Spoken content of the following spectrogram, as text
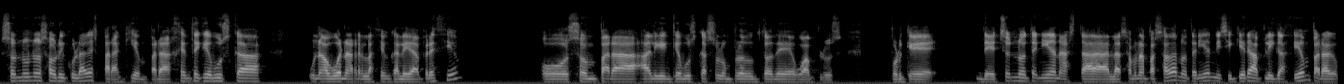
¿son unos auriculares para quién? ¿Para gente que busca una buena relación calidad-precio? O son para alguien que busca solo un producto de OnePlus? Porque de hecho no tenían hasta la semana pasada, no tenían ni siquiera aplicación para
